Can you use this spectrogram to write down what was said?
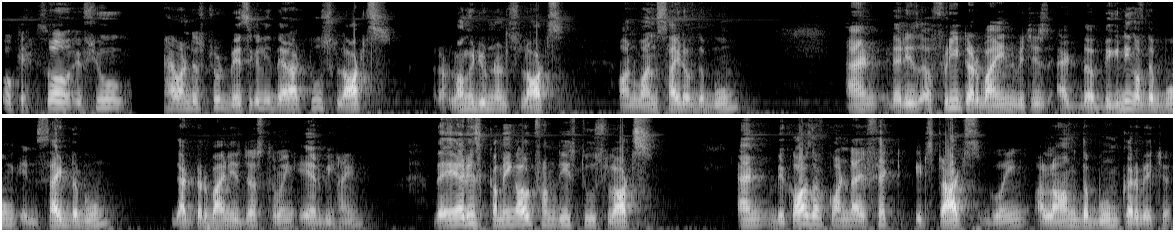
Okay, so if you have understood basically there are two slots, longitudinal slots on one side of the boom and there is a free turbine which is at the beginning of the boom inside the boom. That turbine is just throwing air behind. The air is coming out from these two slots and because of Coanda effect it starts going along the boom curvature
